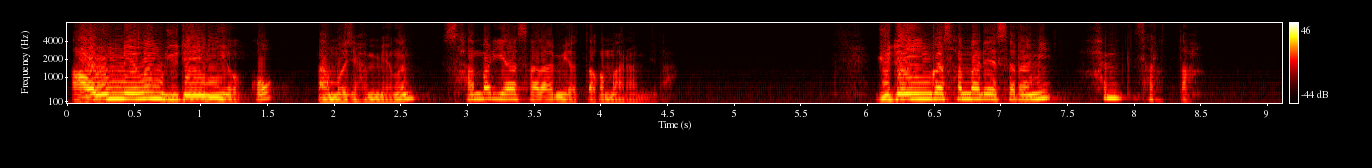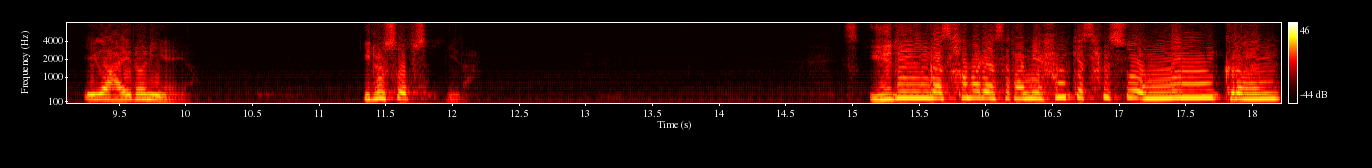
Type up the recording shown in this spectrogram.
아홉 명은 유대인이었고 나머지 한 명은 사마리아 사람이었다고 말합니다. 유대인과 사마리아 사람이 함께 살았다. 이거 아이러니예요. 이럴 수 없습니다. 유대인과 사마리아 사람이 함께 살 수 없는 그러한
